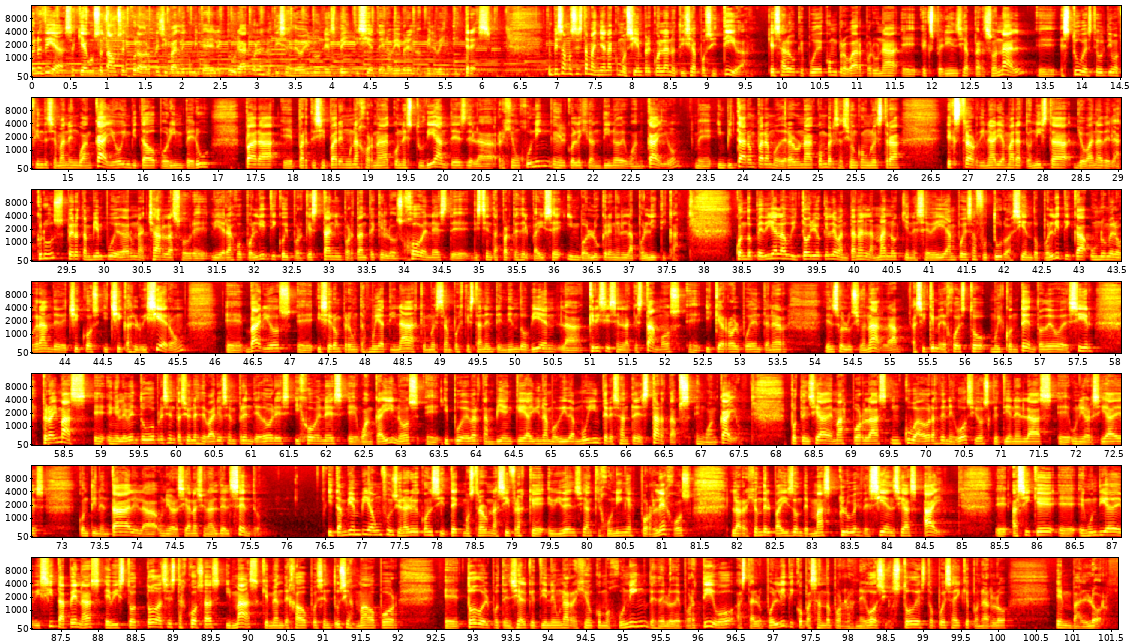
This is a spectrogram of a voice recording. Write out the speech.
Buenos días, aquí Augusto Townsend, curador principal del Comité de Lectura, con las noticias de hoy lunes 27 de noviembre del 2023. Empezamos esta mañana como siempre con la noticia positiva. Es algo que pude comprobar por una eh, experiencia personal. Eh, estuve este último fin de semana en Huancayo, invitado por InPerú, para eh, participar en una jornada con estudiantes de la región Junín en el Colegio Andino de Huancayo. Me invitaron para moderar una conversación con nuestra extraordinaria maratonista Giovanna de la Cruz, pero también pude dar una charla sobre liderazgo político y por qué es tan importante que los jóvenes de distintas partes del país se involucren en la política. Cuando pedí al auditorio que levantaran la mano quienes se veían pues a futuro haciendo política, un número grande de chicos y chicas lo hicieron. Eh, varios eh, hicieron preguntas muy atinadas que muestran pues que están entendiendo bien la crisis en la que estamos eh, y qué rol pueden tener en solucionarla. Así que me dejó esto muy contento, debo decir. Pero hay más. en el evento hubo presentaciones de varios emprendedores y jóvenes huancaínos y pude ver también que hay una movida muy interesante de startups en Huancayo potenciada además por las incubadoras de negocios que tienen las universidades Continental y la Universidad Nacional del Centro. Y también vi a un funcionario de Concitec mostrar unas cifras que evidencian que Junín es por lejos la región del país donde más clubes de ciencias hay. Eh, así que eh, en un día de visita apenas he visto todas estas cosas y más que me han dejado pues entusiasmado por eh, todo el potencial que tiene una región como Junín, desde lo deportivo hasta lo político, pasando por los negocios. Todo esto pues hay que ponerlo en valor.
